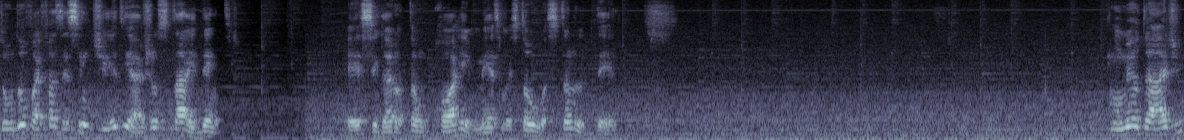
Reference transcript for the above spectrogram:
tudo vai fazer sentido e ajustar aí dentro. Esse garotão corre mesmo, estou gostando dele. Humildade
